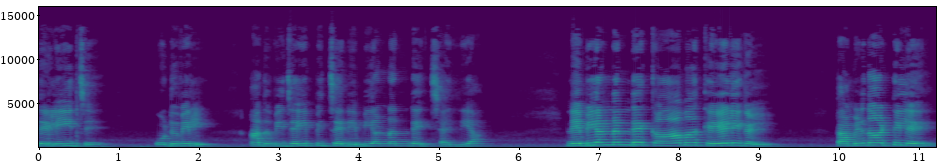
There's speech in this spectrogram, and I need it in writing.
തെളിയിച്ച് ഒടുവിൽ അത് വിജയിപ്പിച്ച നബിയണ്ണന്റെ ചര്യ. നബിയണ്ണന്റെ കാമ കേളികൾ തമിഴ്നാട്ടിലെ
